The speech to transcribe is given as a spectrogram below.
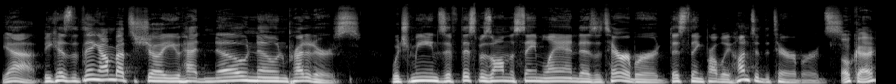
Yeah, because the thing I'm about to show you had no known predators, which means if this was on the same land as a terror bird, this thing probably hunted the terror birds. Okay.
